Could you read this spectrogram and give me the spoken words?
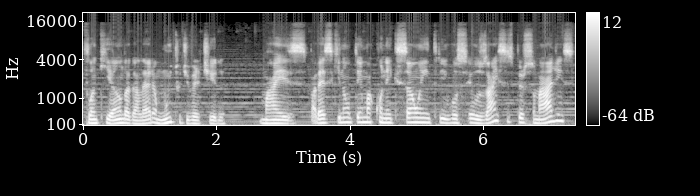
flanqueando a galera, é muito divertido mas parece que não tem uma conexão entre você usar esses personagens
